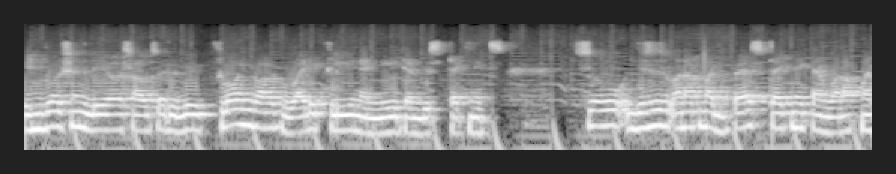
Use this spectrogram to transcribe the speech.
inversion layers also it will be flowing out very clean and neat and these techniques. So this is one of my best technique and one of my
